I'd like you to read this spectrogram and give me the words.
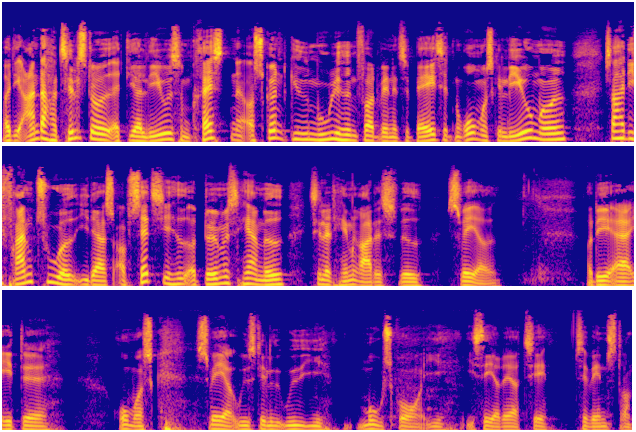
og de andre har tilstået, at de har levet som kristne, og skønt givet muligheden for at vende tilbage til den romerske levemåde, så har de fremturet i deres opsætsighed og dømmes hermed til at henrettes ved sværet. Og det er et øh, romersk svær udstillet ude i Mosgård, I, I ser der til, til venstre.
